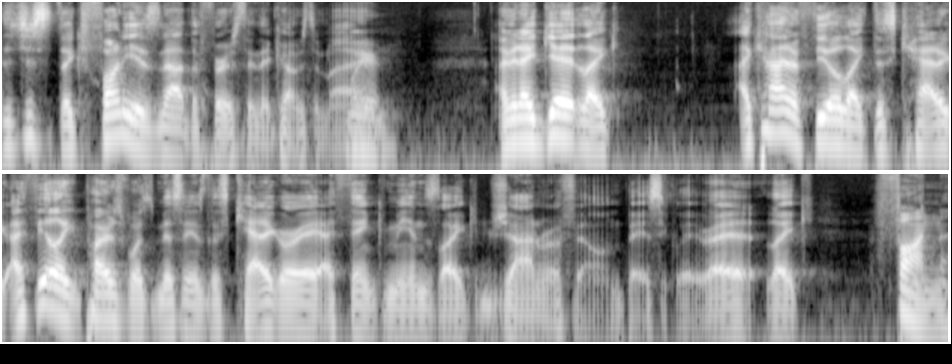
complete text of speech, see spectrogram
It's just like funny is not the first thing that comes to mind. Weird. I mean, I get like, I kind of feel like this category. I feel like part of what's missing is this category. I think means like genre film, basically, right? Like. Fun.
